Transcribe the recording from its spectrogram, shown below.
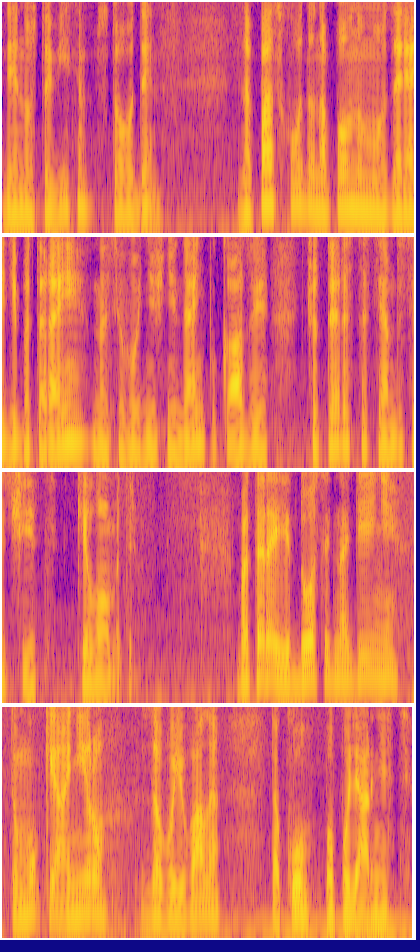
98 101. Запас ходу на повному заряді батареї на сьогоднішній день показує 476 кілометрів. Батареї досить надійні, тому Niro завоювали таку популярність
